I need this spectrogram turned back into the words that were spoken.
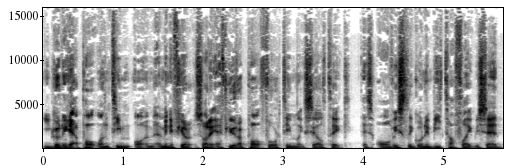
You're going to get a pot one team. I mean, if you're sorry, if you're a pot four team like Celtic, it's obviously going to be tough. Like we said,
